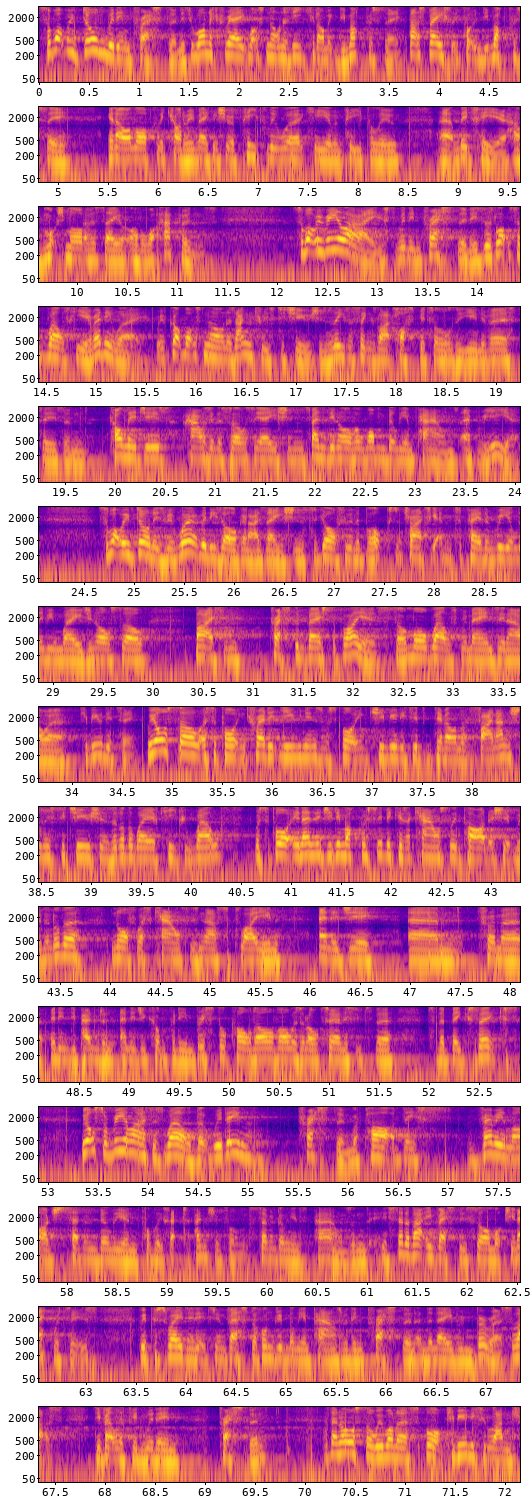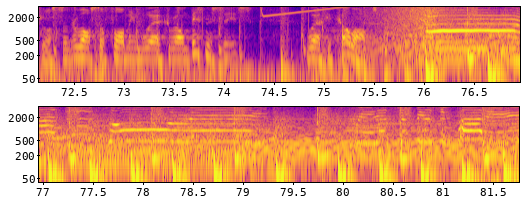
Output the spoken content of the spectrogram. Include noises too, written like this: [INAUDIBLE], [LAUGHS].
So, what we've done within Preston is we want to create what's known as economic democracy. That's basically putting democracy in our local economy, making sure people who work here and people who uh, live here have much more of a say over what happens. So what we realised within Preston is there's lots of wealth here anyway. We've got what's known as anchor institutions. These are things like hospitals and universities and colleges, housing associations, spending over £1 billion every year. So what we've done is we've worked with these organisations to go through the books and try to get them to pay the real living wage and also buy from Preston-based suppliers, so more wealth remains in our community. We also are supporting credit unions, we're supporting community development financial institutions, another way of keeping wealth. We're supporting energy democracy because a council in partnership with another Northwest Council is now supplying energy um, from a, an independent energy company in Bristol called OVO as an alternative to the, to the Big Six. We also realised as well that within Preston were part of this very large 7 billion public sector pension fund, 7 billion pounds. And instead of that investing so much in equities, we persuaded it to invest 100 million pounds within Preston and the neighbouring borough. So that's developing within Preston. And then also we want to support community land trusts and they're also forming worker-owned businesses, worker co-ops. Hello,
